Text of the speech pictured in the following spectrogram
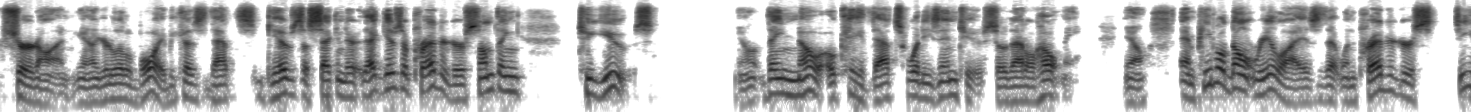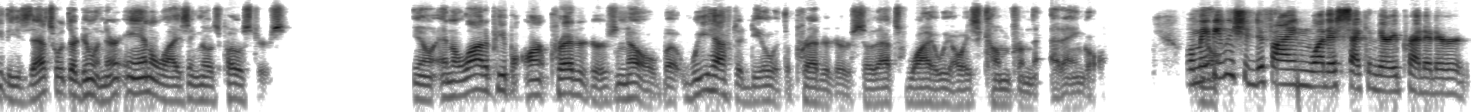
shirt on you know your little boy because that's gives a secondary that gives a predator something to use. You know they know okay that's what he's into so that'll help me. You know and people don't realize that when predators see these that's what they're doing. They're analyzing those posters you know and a lot of people aren't predators no but we have to deal with the predators so that's why we always come from that angle Well, maybe we should define what a secondary predator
